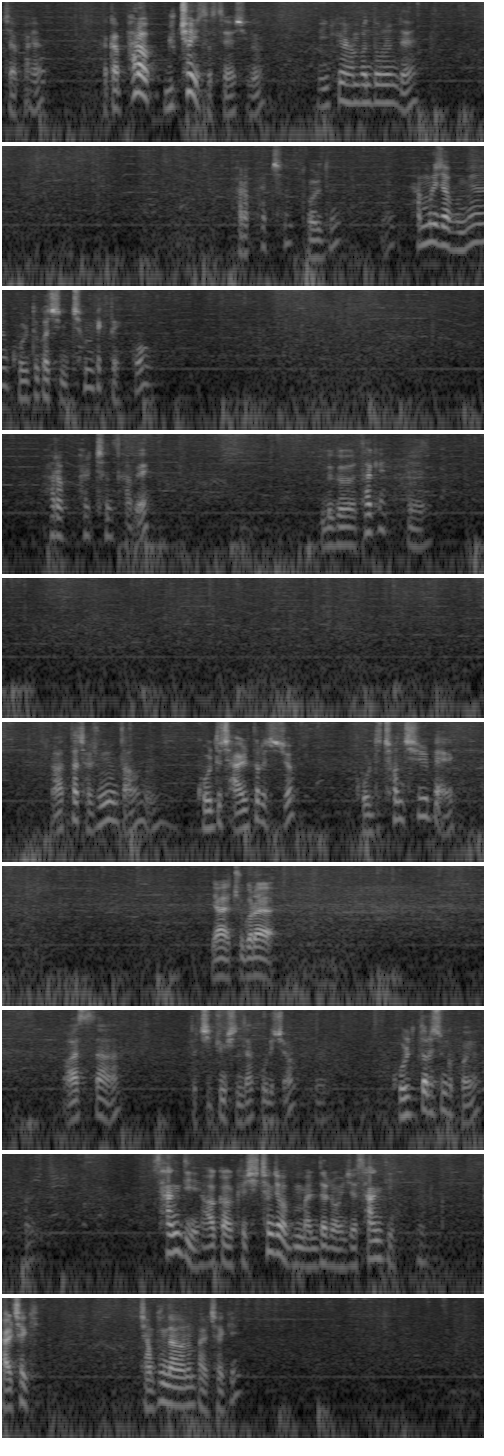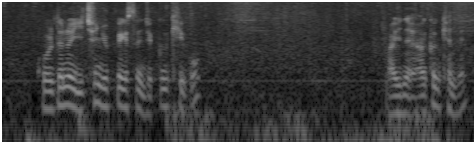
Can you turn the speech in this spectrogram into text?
자 봐요. 아까 8억 6천 있었어요 지금. 일견 한번 도는데. 8억 8천? 골드 한 무리 잡으면 골드가 지금 1100 됐고 8억 8,400 느긋하게 예. 아따 잘 죽는다 음. 골드 잘 떨어지죠? 골드 1700 야 죽어라 왔어 또 집중 신다 꿀이죠 응. 골드 떨어진 거 보여? 응. 상디 아까 그 시청자분 말대로 이제 상디 응. 발차기 장풍 나가는 발차기 골드는 2600에서 이제 끊기고 아니네 안 끊겼네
